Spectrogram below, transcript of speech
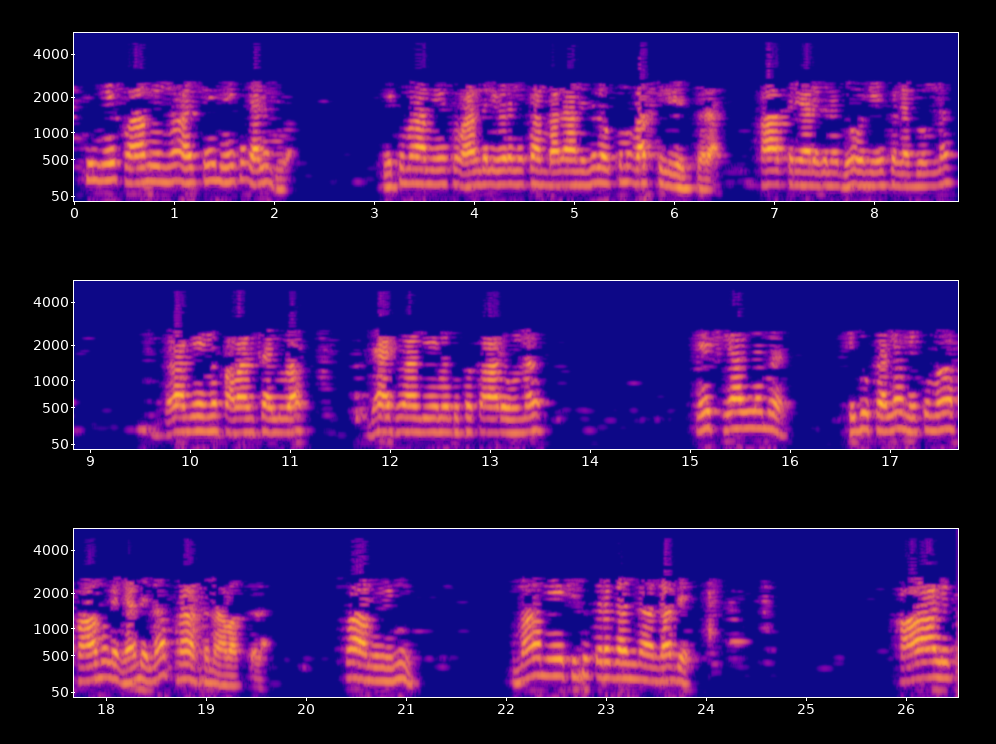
ඉතින් මේ ස්වාමීන් වහන්සේ මේක වැළඳුවා. එතුමා මේක වංගල ඉවර නිකන් බලන්න ඉඳලා ඔක්කොම වත් පිළිවෙත් කරා. පාත්‍රය අරගෙන දෝණියක ලැබුණ. එවාගෙම පවන් සැලුවා. දැහැටුවාගේම උපකාර වුණා. ඒ සියල්ලම සිදු කළ මෙතුමා කාමුල වැඳලා ප්‍රාර්ථනාවක් කළා. ස්වාමීනි මා මේ සිදු කරගන්නා ලද කාලික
